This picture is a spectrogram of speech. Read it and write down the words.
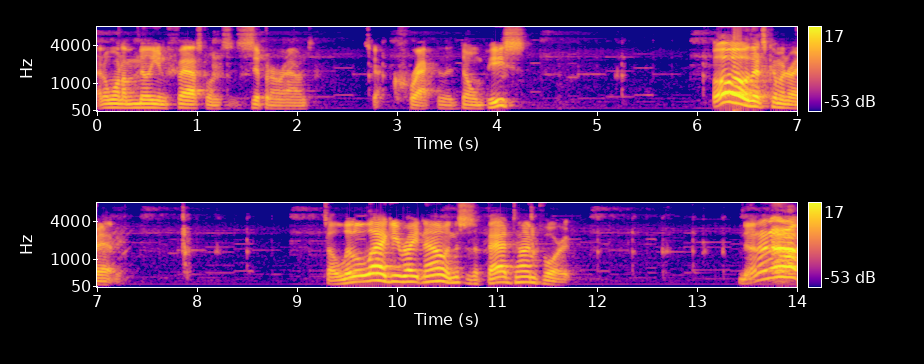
I don't want a million fast ones zipping around. It's got cracked in the dome piece. Oh, that's coming right at me. It's a little laggy right now, and this is a bad time for it. No, no, no, no!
